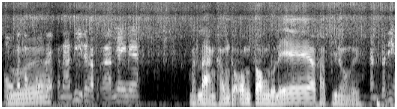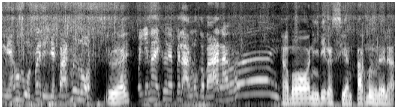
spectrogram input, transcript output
โซก็ต้องโซแบบขนาดดีนะครับขนาดใหญ่เนี่ยบัดล่างเขามันก็อองตองโลแล้วครับ พี่น้องเลยกันกระดิ่งเนี่ยเฮาโหลดไปดิอยากบาดมือโหลดเอ้ยไปยังไงเคยไปล้างรถกับบาดนะเอ้ยถ้าบอนี่ดีก็เสียนปากมือเลยแหละ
